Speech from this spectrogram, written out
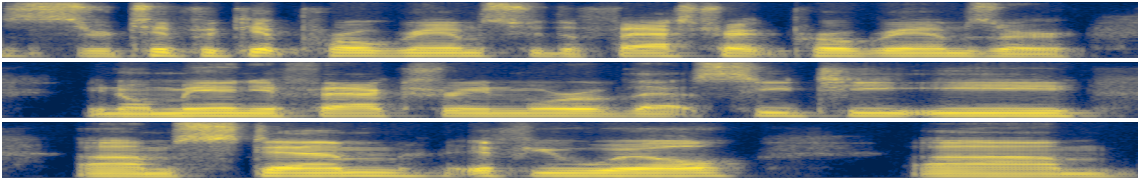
certificate programs through the fast track programs, or you know, manufacturing more of that CTE um, STEM, if you will, um,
